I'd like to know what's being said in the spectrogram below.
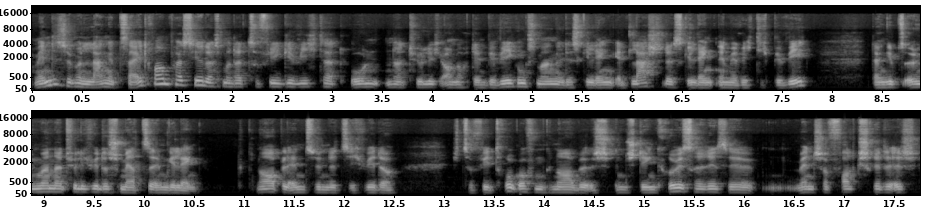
Wenn das über einen langen Zeitraum passiert, dass man da zu viel Gewicht hat und natürlich auch noch den Bewegungsmangel, das Gelenk entlastet, das Gelenk nicht mehr richtig bewegt, dann gibt es irgendwann natürlich wieder Schmerzen im Gelenk. Knorpel entzündet sich wieder, ist zu viel Druck auf dem Knorpel, entstehen größere Risse, wenn schon fortgeschritten ist,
